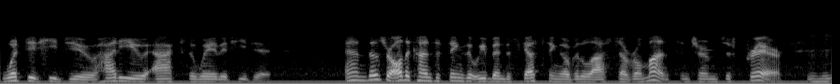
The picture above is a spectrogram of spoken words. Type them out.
What did he do? How do you act the way that he did? And those are all the kinds of things that we've been discussing over the last several months in terms of prayer. Mm-hmm.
